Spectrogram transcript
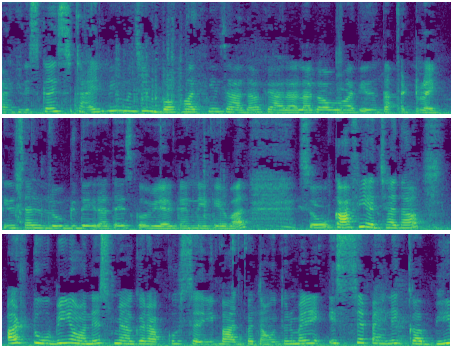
एंड इसका स्टाइल भी मुझे बहुत ही ज़्यादा प्यारा लगा बहुत ही ज़्यादा अट्रैक्टिव सा लुक दे रहा था इसको वेयर करने के बाद। सो so, काफ़ी अच्छा था। और टू बी ऑनेस्ट मैं अगर आपको सही बात बताऊँ तो मैंने इससे पहले कभी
